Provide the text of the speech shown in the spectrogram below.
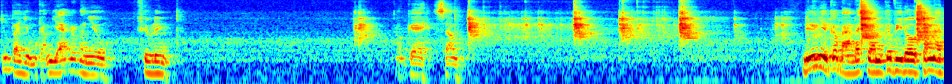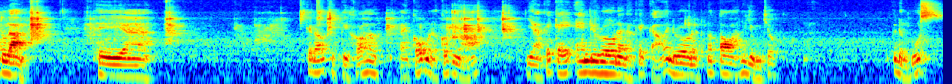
Chúng ta dùng cảm giác rất là nhiều. Feeling. Ok xong. Nếu như các bạn đã xem cái video sáng nay tôi làm thì à, cái đó cực kỳ khó hơn. Tại cốt là cốt nhỏ và cái cây enduro này là cái cảo enduro này, nó to, nó dùng cho cái đường bus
